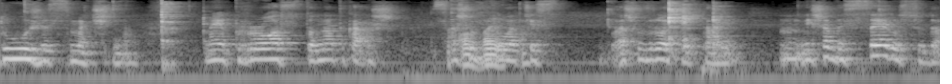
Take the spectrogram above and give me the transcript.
дуже смачна. Вона є просто, вона така аж, аж в роті, аж в роті тає. І ще без сиру сюди.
